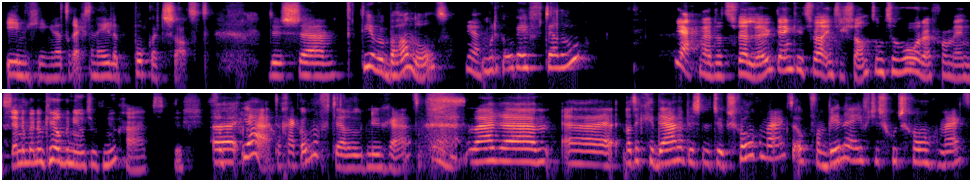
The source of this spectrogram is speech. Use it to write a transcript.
inging. En dat er echt een hele pocket zat. Dus uh, die hebben we behandeld. Ja. Moet ik ook even vertellen hoe? Ja, nou dat is wel leuk. Denk ik, het is wel interessant om te horen voor mensen. En ik ben ook heel benieuwd hoe het nu gaat. Dus... Uh, ja, dan ga ik ook nog vertellen hoe het nu gaat. Ja. Maar uh, wat ik gedaan heb is natuurlijk schoongemaakt. Ook van binnen eventjes goed schoongemaakt.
